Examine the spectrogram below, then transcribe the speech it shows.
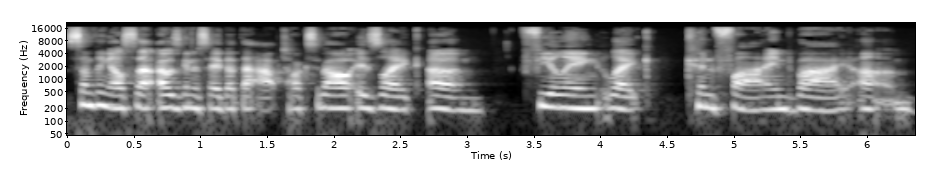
something else that I was gonna say that the app talks about is like um, feeling like confined by um,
